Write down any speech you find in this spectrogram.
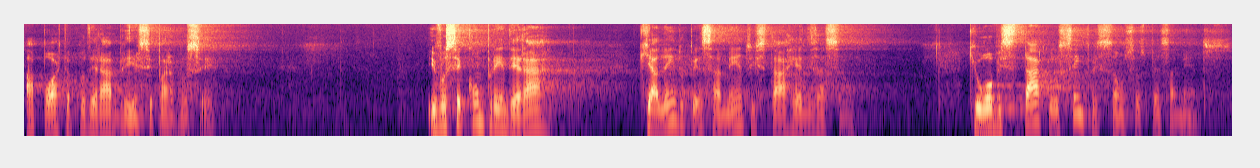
a porta poderá abrir-se para você. E você compreenderá que além do pensamento está a realização. Que o obstáculo sempre são os seus pensamentos,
